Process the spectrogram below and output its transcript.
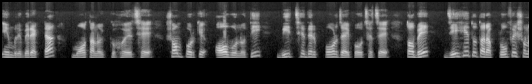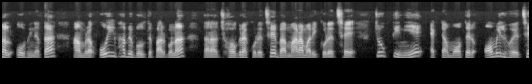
এমরেবের একটা মতানৈক্য হয়েছে। সম্পর্কে অবনতি বিচ্ছেদের পর্যায়ে পৌঁছেছে। তবে যেহেতু তারা প্রফেশনাল অভিনেতা, আমরা ওইভাবে বলতে পারব না, তারা ঝগড়া করেছে বা মারামারি করেছে। চুক্তি নিয়ে একটা মতের অমিল হয়েছে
